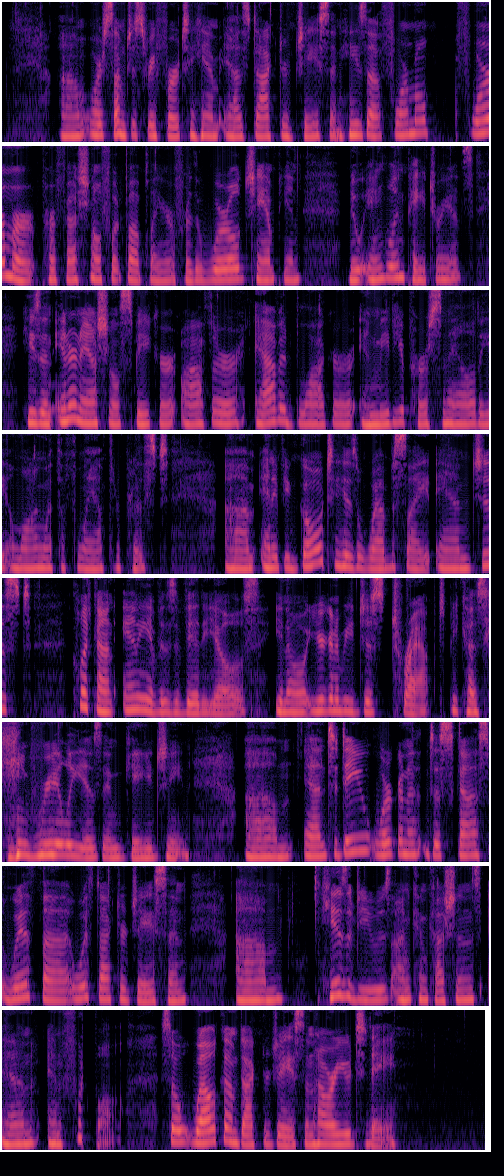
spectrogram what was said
um, or some just refer to him as Dr. Jason. He's a former former professional football player for the world champion New England Patriots. He's an international speaker, author, avid blogger, and media personality, along with a philanthropist. Um, and if you go to his website and just click on any of his videos, you know, you're going to be just trapped because he really is engaging. Um, and today we're going to discuss with uh, with Dr. Jason um, his views on concussions and and football. So, welcome, Dr. Jason. How are you today?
